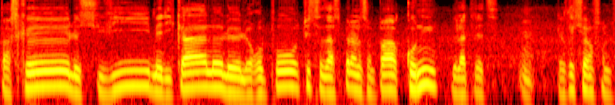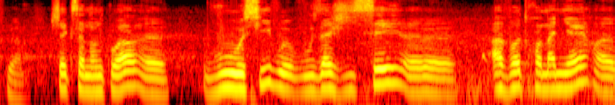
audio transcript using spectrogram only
parce que le suivi médical, le, repos, tous ces aspects-là ne sont pas connus de l'athlète. Les questions enfants de Cheikh euh, vous aussi, vous, vous agissez à votre manière euh,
